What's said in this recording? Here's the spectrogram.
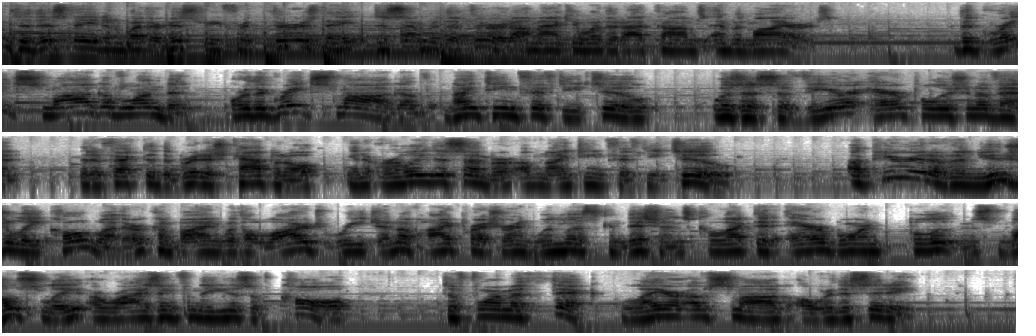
Welcome to this date in weather history for Thursday, December the 3rd. I'm AccuWeather.com's Evan Myers. The Great Smog of London, or the Great Smog of 1952, was a severe air pollution event that affected the British capital in early December of 1952. A period of unusually cold weather combined with a large region of high pressure and windless conditions collected airborne pollutants, mostly arising from the use of coal, to form a thick layer of smog over the city.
